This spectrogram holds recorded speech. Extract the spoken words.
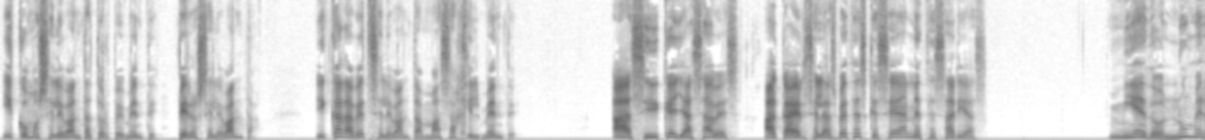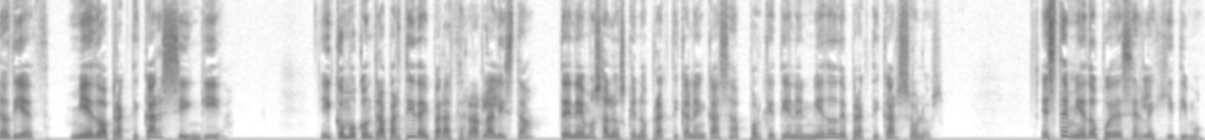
y cómo se levanta torpemente, pero se levanta, y cada vez se levanta más ágilmente. Así que ya sabes, a caerse las veces que sean necesarias. Miedo número 10. Miedo a practicar sin guía. Y como contrapartida y para cerrar la lista, tenemos a los que no practican en casa porque tienen miedo de practicar solos. Este miedo puede ser legítimo,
